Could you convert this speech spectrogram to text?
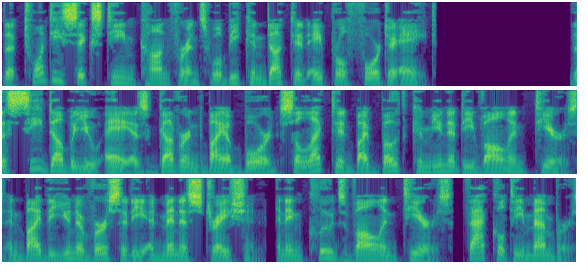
The 2016 conference will be conducted April 4–8, the CWA is governed by a board selected by both community volunteers and by the university administration, and includes volunteers, faculty members,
